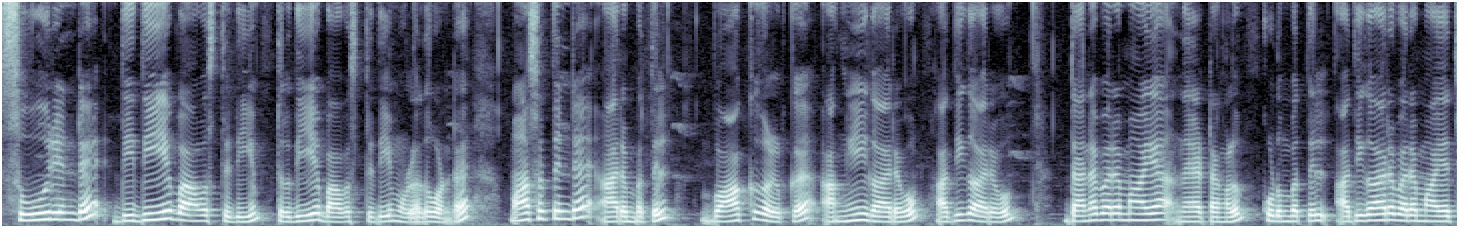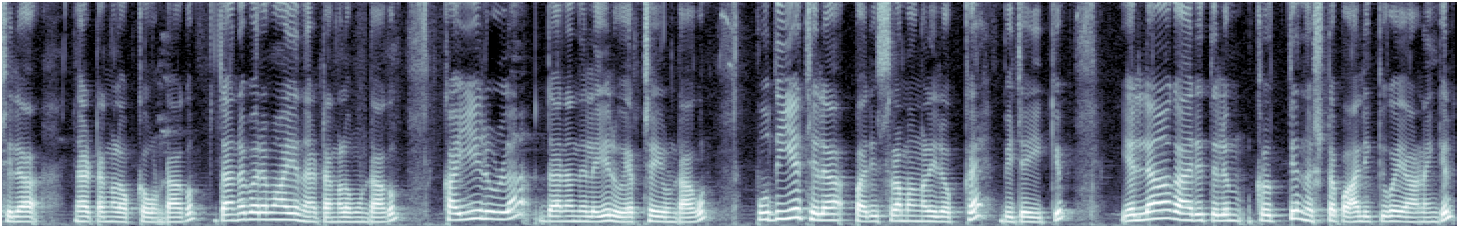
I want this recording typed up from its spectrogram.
സൂര്യന്റെ ദ്വിതീയ ഭാവസ്ഥിതിയും തൃതീയ ഭാവസ്ഥിതിയും ഉള്ളതുകൊണ്ട് മാസത്തിന്റെ ആരംഭത്തിൽ വാക്കുകൾക്ക് അംഗീകാരവും അധികാരവും ധനപരമായ നേട്ടങ്ങളും കുടുംബത്തിൽ അധികാരപരമായ ചില നേട്ടങ്ങളൊക്കെ ഉണ്ടാകും. ധനപരമായ നേട്ടങ്ങളും ഉണ്ടാകും. കയ്യിലുള്ള ധനനിലയിൽ ഉയർച്ചയുണ്ടാകും. പുതിയ ചില പരിശ്രമങ്ങളിലൊക്കെ വിജയിക്കും. എല്ലാ കാര്യത്തിലും കൃത്യനിഷ്ഠ പാലിക്കുകയാണെങ്കിൽ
